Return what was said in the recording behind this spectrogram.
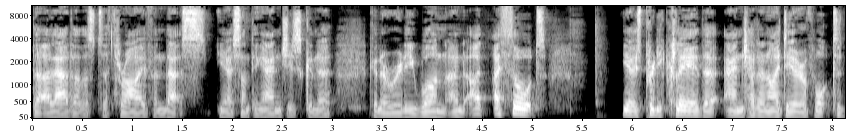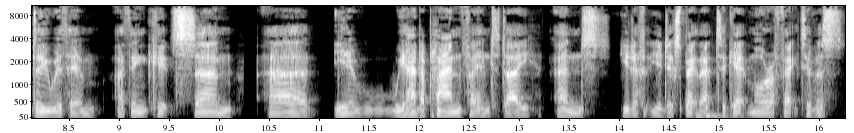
that allowed others to thrive, and that's you know something Ange is gonna gonna really want. And I, I thought you know it's pretty clear that Ange had an idea of what to do with him. I think it's um, uh, you know we had a plan for him today, and you'd you'd expect that to get more effective as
